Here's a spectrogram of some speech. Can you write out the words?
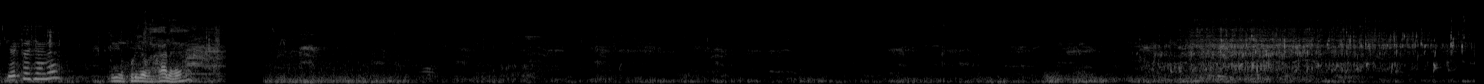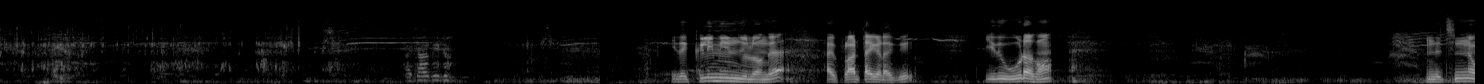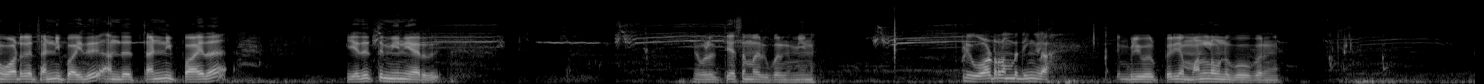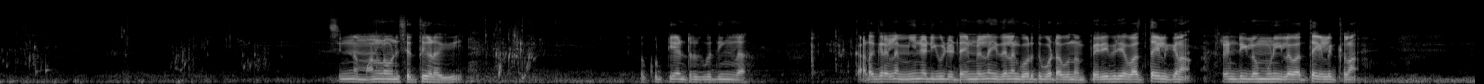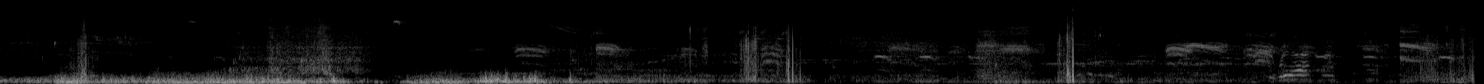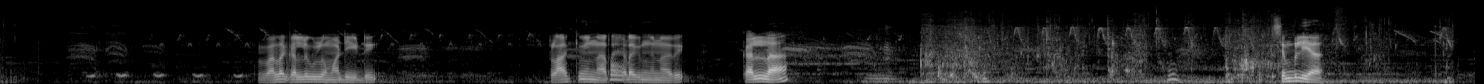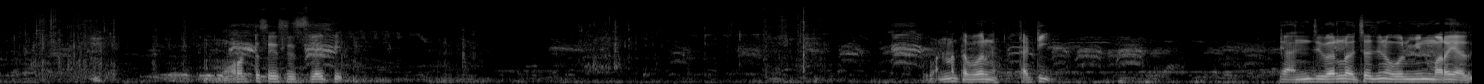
இது எப்படி வாழை இதை கிளிமீன் சொல்லுவாங்க. அது ஃப்ளாட்டாக கிடக்கு. இது ஊடகம். இந்த சின்ன ஓடையில் தண்ணி பாயுது. அந்த தண்ணி பாய்த எதிர்த்து மீன் ஏறுது. எவ்வளோ வித்தியாசமாக இருக்குது பாருங்கள் மீன். இப்படி ஓடுறோம் பார்த்தீங்களா இப்படி ஒரு பெரிய மணலில் ஒன்று போக பாருங்கள் சின்ன மணலில் ஒன்று செத்து கிடக்கு. குட்டியாட்டு இருக்குது பார்த்தீங்களா கடற்கரையில் மீன் அடிக்கக்கூடிய டைம்லலாம் இதெல்லாம் கொறுத்து போட்டால் போதும். பெரிய பெரிய வத்தை இழுக்கலாம். ரெண்டு கிலோ மூணு கிலோ வத்தை இழுக்கலாம். வலை கல்லுக்குள்ளே மாட்டிக்கிட்டு பிளாக் மீன் நிறைய கிடக்குன்னு சொன்னார். கல்லா? செம்பிளியா மொரட்டு சைஸ் ஸ்லைப்பி வண்ணத்தை பாருங்க தட்டி. ஏன் அஞ்சு விரல வச்சாச்சுன்னா ஒரு மீன் மறையாது.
